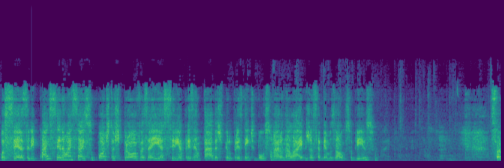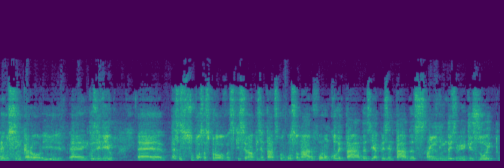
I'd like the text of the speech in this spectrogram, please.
Ô César, e quais serão essas supostas provas aí a serem apresentadas pelo presidente Bolsonaro na live? Já sabemos algo sobre isso? Sabemos sim, Carol. E, é, inclusive, é, essas supostas provas que serão apresentadas por Bolsonaro foram coletadas e apresentadas ainda em 2018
